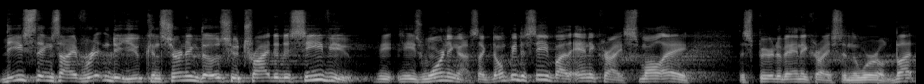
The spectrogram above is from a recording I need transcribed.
These things I have written to you concerning those who try to deceive you. He, he's warning us, like, don't be deceived by the Antichrist, small a, the spirit of Antichrist in the world. But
